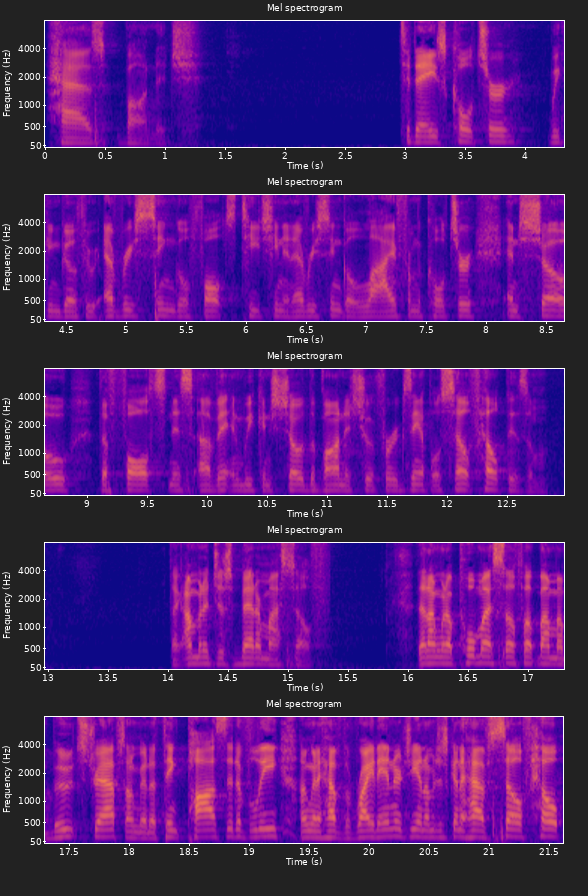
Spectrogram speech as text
has bondage. Today's culture, we can go through every single false teaching and every single lie from the culture and show the falseness of it, and we can show the bondage to it. For example, self helpism. Like, I'm gonna just better myself. That I'm gonna pull myself up by my bootstraps. I'm gonna think positively. I'm gonna have the right energy, and I'm just gonna have self help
